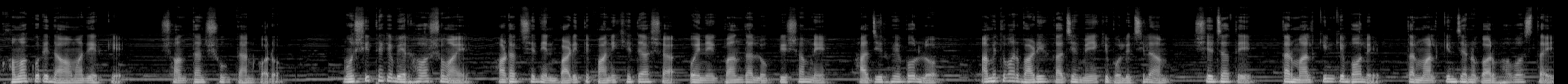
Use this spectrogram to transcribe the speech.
ক্ষমা করে দাও আমাদেরকে, সন্তান সুখ দান করো। মসজিদ থেকে বের হওয়ার সময় হঠাৎ সেদিন বাড়িতে পানি খেতে আসা ওই নেকবান্দা লোকটির সামনে হাজির হয়ে বলল, আমি তোমার বাড়ির কাজের মেয়েকে বলেছিলাম, সে যাতে তার মালকিনকে বলে, তার মালকিন যেন গর্ভাবস্থায়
